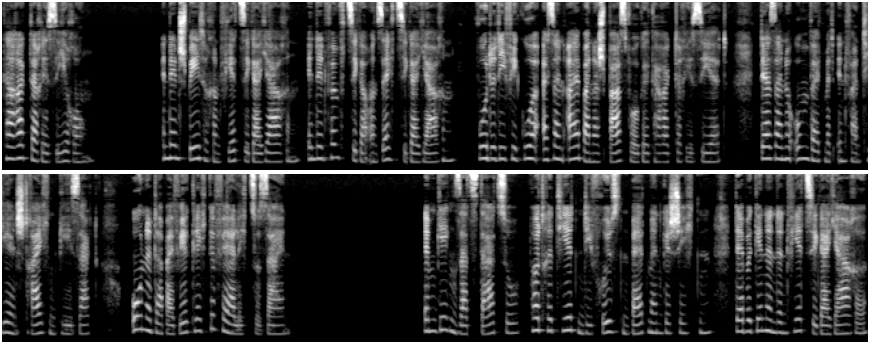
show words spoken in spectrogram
Charakterisierung In den späteren 40er Jahren, in den 50er und 60er Jahren wurde die Figur als ein alberner Spaßvogel charakterisiert, der seine Umwelt mit infantilen Streichen piesackt, ohne dabei wirklich gefährlich zu sein. Im Gegensatz dazu porträtierten die frühesten Batman-Geschichten der beginnenden 40er Jahre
